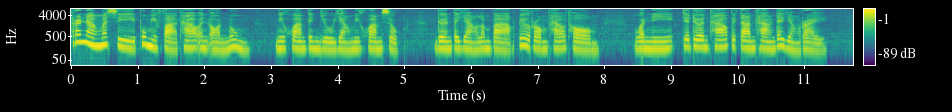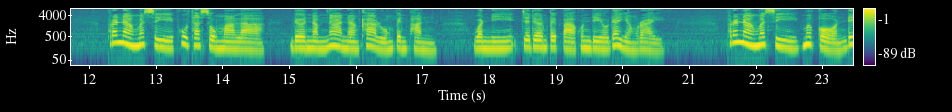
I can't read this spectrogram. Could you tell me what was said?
พระนางมัสีผู้มีฝ่าเท้าอันอ่อนนุ่ม มีความเป็นอยู่อย่างมีความสุข เดินไปอย่างลำบากด้วยรองเท้าทอง วันนี้จะเดินเท้าไปตามทางได้อย่างไร พระนางมัสีผู้ทัดทรงมาลา เดินนำหน้านางข้าหลวงเป็นพัน วันนี้จะเดินไปป่าคนเดียวได้อย่างไร พระนางมัสีเมื่อก่อนได้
